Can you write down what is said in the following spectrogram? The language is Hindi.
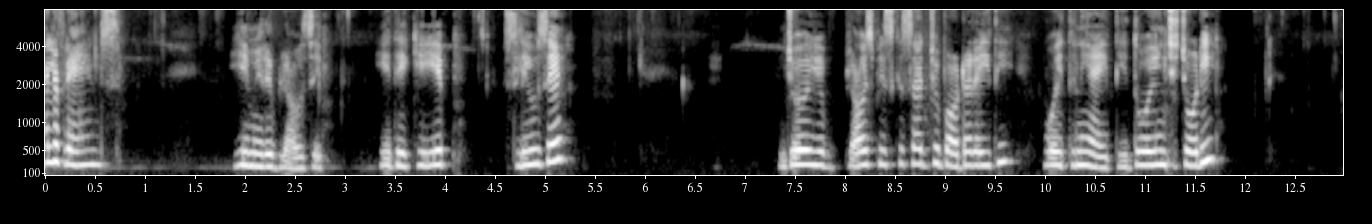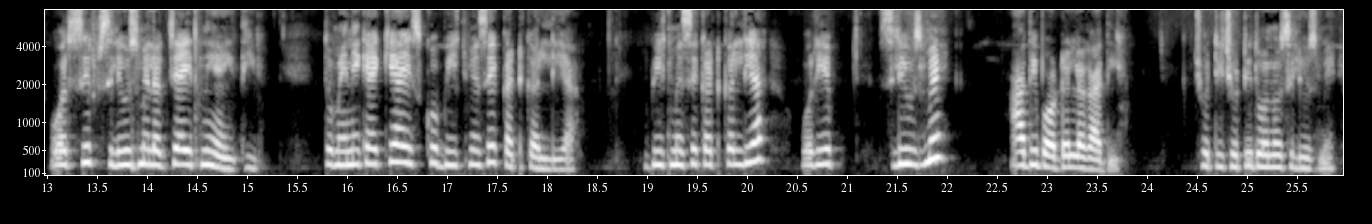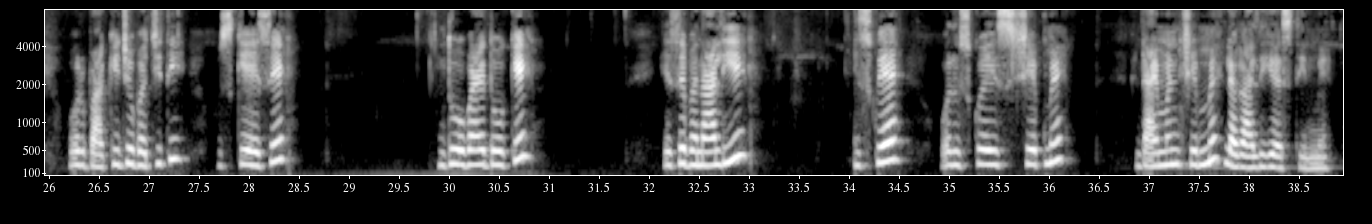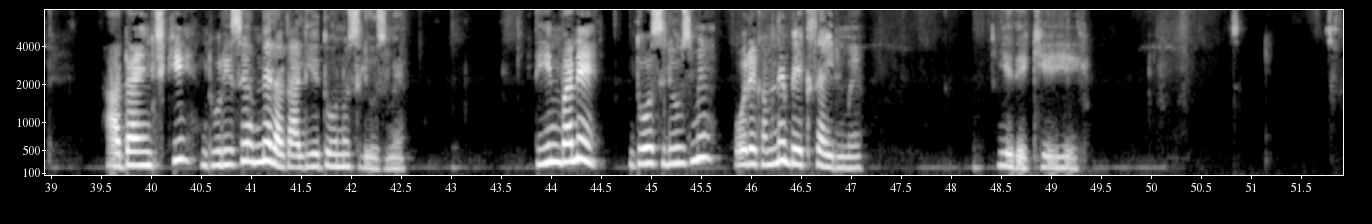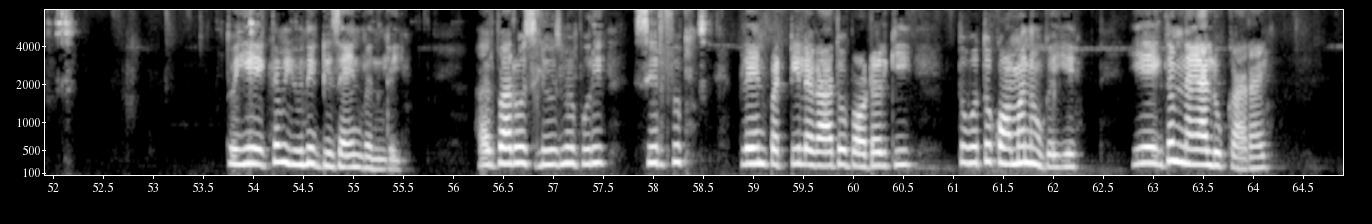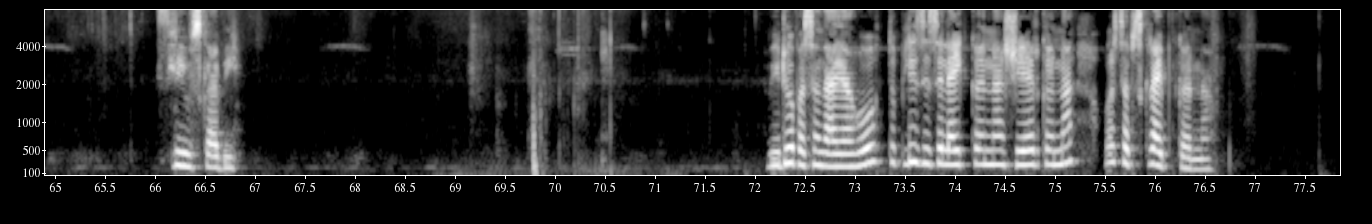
हेलो फ्रेंड्स ये मेरे ब्लाउज़ है। ये देखिए, ये स्लीव्स है। जो ये ब्लाउज़ पीस के साथ जो बॉर्डर आई थी, वो इतनी आई थी। दो इंच चौड़ी और सिर्फ़ स्लीव्स में लग जाए इतनी आई थी। तो मैंने क्या किया, इसको बीच में से कट कर लिया। बीच में से कट कर लिया और ये स्लीव्स में आधी बॉर्डर लगा दी। छोटी छोटी दोनों स्लीव्स में। और बाकी जो बची थी, उसके ऐसे दो बाय दो के ऐसे बना लिए स्क्वायर और उसको इस शेप में डायमंड शेप में लगा लिए अस्तीन में। आधा इंच की दूरी से हमने लगा लिए दोनों स्लीव्स में। तीन बने दो स्लीव्स में और एक हमने बैक साइड में। ये देखिए ये। तो ये एकदम यूनिक डिज़ाइन बन गई। हर बार वो स्लीव्स में पूरी सिर्फ़ प्लेन पट्टी लगा दो बॉर्डर की तो वो तो कॉमन हो गई है। ये एकदम नया लुक आ रहा है। स्लीव्स का भी। वीडियो पसंद आया हो तो प्लीज़ इसे लाइक करना, शेयर करना और सब्सक्राइब करना।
